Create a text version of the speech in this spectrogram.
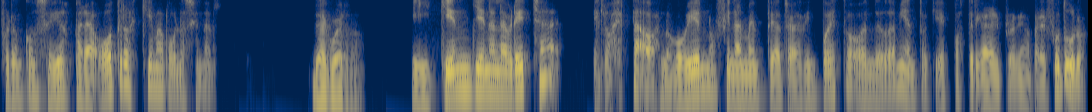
fueron concebidos para otro esquema poblacional. De acuerdo. ¿Y quién llena la brecha? los estados, los gobiernos, finalmente a través de impuestos o endeudamiento, que es postergar el problema para el futuro.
